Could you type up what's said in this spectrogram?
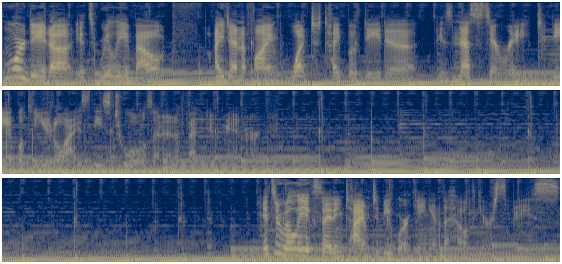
more data, it's really about identifying what type of data is necessary to be able to utilize these tools in an effective manner. It's a really exciting time to be working in the healthcare space.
